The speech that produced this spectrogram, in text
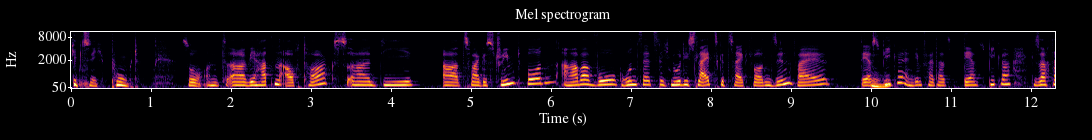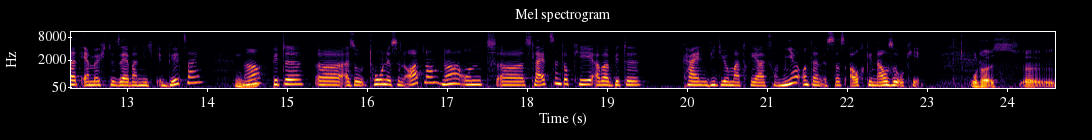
gibt's nicht. Punkt. So, und äh, wir hatten auch Talks, äh, die äh, zwar gestreamt wurden, aber wo grundsätzlich nur die Slides gezeigt worden sind, weil der Speaker, in dem Fall tatsächlich der Speaker, gesagt hat, er möchte selber nicht im Bild sein. Ne, bitte, äh, also Ton ist in Ordnung ne, und äh, Slides sind okay, aber bitte kein Videomaterial von mir und dann ist das auch genauso okay. Oder es äh,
